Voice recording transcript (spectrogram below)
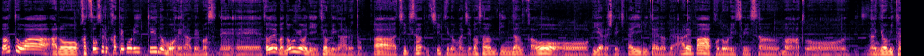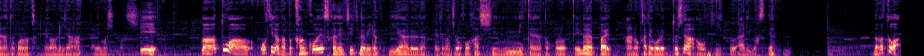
まあ、あとは、あの、活動するカテゴリーっていうのも選べますね。えー例えば農業に興味があるとか、地域さん、地域のま地場産品なんかを PR していきたいみたいなのであれば、この農林水産、まあ、あと、一産業みたいなところのカテゴリーがあったりもしますし、まあ、あとは、大きいのがやっぱ観光ですかね。地域の魅力 PR だったりとか、情報発信みたいなところっていうのは、やっぱり、あの、カテゴリーとしては大きくありますね。うんまあ、あとは、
